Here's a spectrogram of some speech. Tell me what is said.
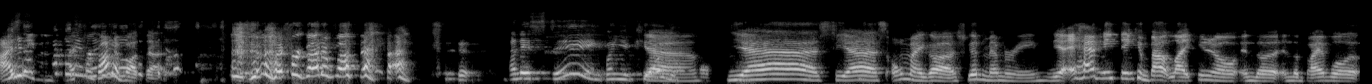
I didn't even. I forgot about that. I forgot about that. and they stink when you kill yeah. them. Yes, yes. Oh my gosh, good memory. Yeah, it had me thinking about like you know in the in the Bible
